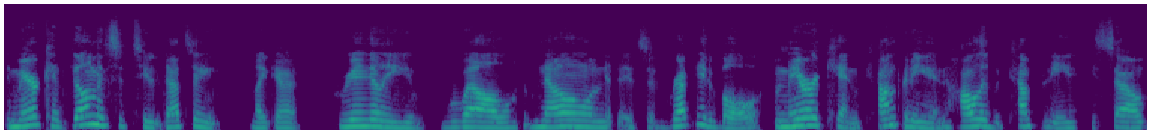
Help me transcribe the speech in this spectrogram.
the American Film Institute that's a like a really well known, it's a reputable American company and Hollywood company. So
